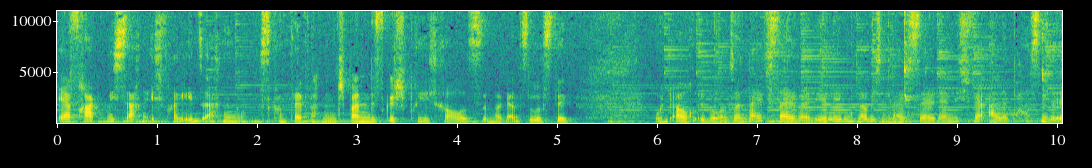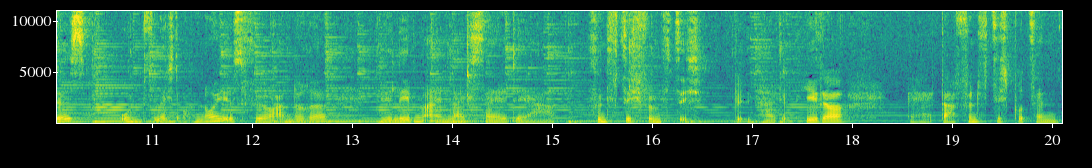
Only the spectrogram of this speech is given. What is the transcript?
Er fragt mich Sachen, ich frage ihn Sachen und es kommt einfach ein spannendes Gespräch raus, immer ganz lustig. Und auch über unseren Lifestyle, weil wir leben, glaube ich, einen Lifestyle, der nicht für alle passend ist und vielleicht auch neu ist für andere. Wir leben einen Lifestyle, der 50-50 beinhaltet. Jeder äh, darf 50 Prozent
